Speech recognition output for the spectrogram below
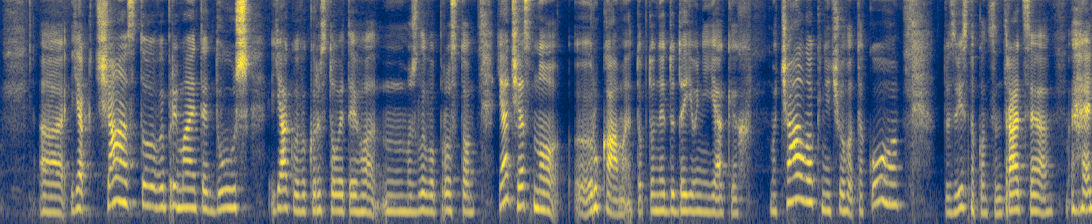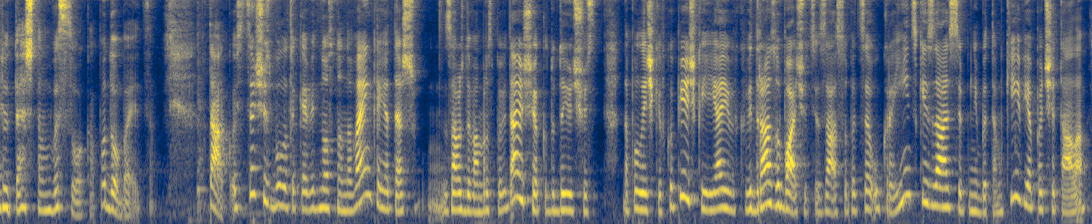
як часто ви приймаєте душ, як ви використовуєте його, можливо, просто я чесно е, руками, тобто не додаю ніяких мочалок, нічого такого. То, звісно, концентрація гелю теж там висока, подобається. Так, ось це щось було таке відносно новеньке. Я теж завжди вам розповідаю, що як додають щось на полички в копійки, я їх відразу бачу, ці засоби. Це український засіб, ніби там Київ я почитала.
